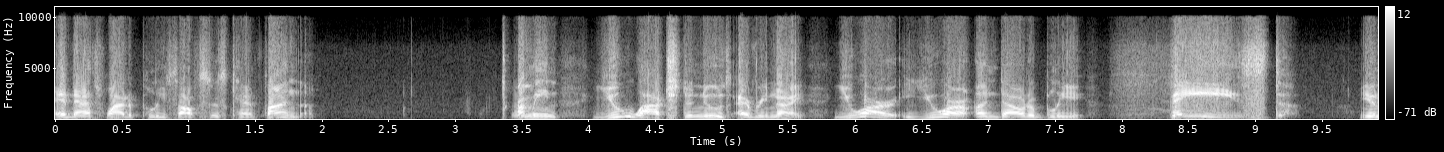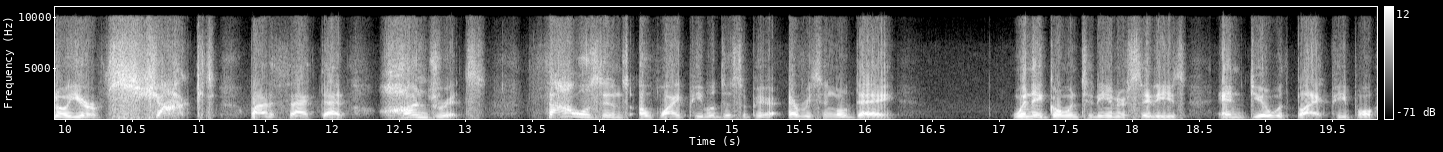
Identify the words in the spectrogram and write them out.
And that's why the police officers can't find them. I mean, you watch the news every night. You are you are undoubtedly phased. You know, you're shocked by the fact that hundreds, thousands of white people disappear every single day when they go into the inner cities and deal with black people.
